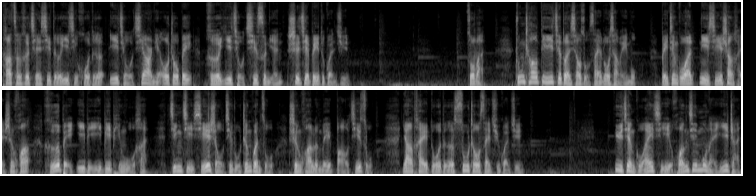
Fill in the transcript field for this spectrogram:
他曾和钱希德一起获得一九七二年欧洲杯和一九七四年世界杯的冠军。昨晚。中超第一阶段小组赛落下帷幕，北京国安逆袭上海申花，河北一比一逼平武汉，经济携手进入争冠组，申花沦为保级组，亚太夺得苏州赛区冠军。遇见古埃及黄金木乃伊展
